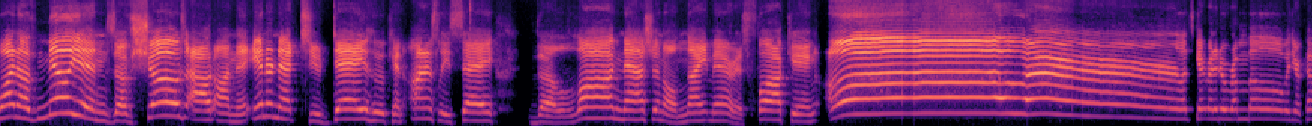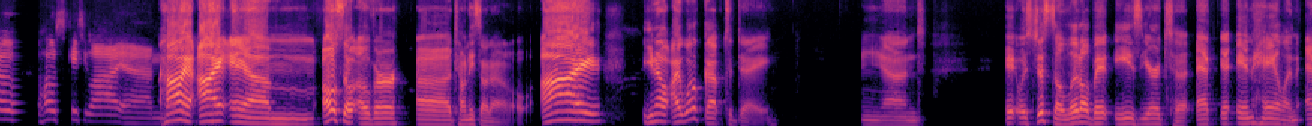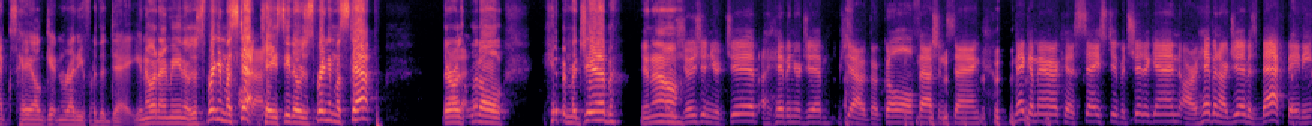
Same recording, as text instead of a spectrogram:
One of millions of shows out on the internet today who can honestly say the long national nightmare is fucking over. Let's get ready to rumble with your co host, Casey Lai. And hi, I am also over uh, Tony Soto. I you know, I woke up today and it was just a little bit easier to ec- inhale and exhale getting ready for the day. You know what I mean? There was a spring in my step, Casey. There was a spring in my step. There was a little hip in my jib. You know, a zhuzh in your jib, a hip in your jib. Yeah, the good old fashioned saying, "Make America say stupid shit again." Our hip and our jib is back, baby.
